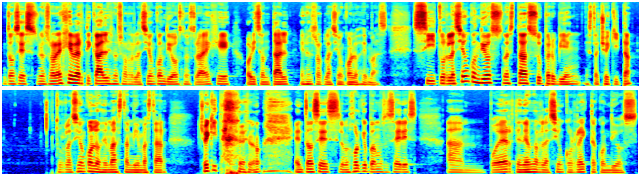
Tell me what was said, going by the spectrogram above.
Entonces, nuestro eje vertical es nuestra relación con Dios, nuestro eje horizontal es nuestra relación con los demás. Si tu relación con Dios no está súper bien, está chuequita, tu relación con los demás también va a estar chuequita, ¿no? Entonces, lo mejor que podemos hacer es poder tener una relación correcta con Dios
